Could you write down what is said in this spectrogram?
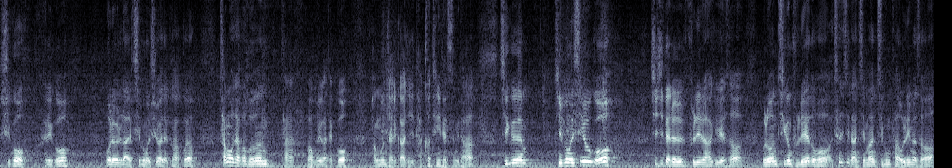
쉬고 그리고 월요일 날 지붕을 씌워야 될 것 같고요. 창호 작업은 다 마무리가 됐고 방문 자리까지 다 커팅이 됐습니다. 지금 지붕을 씌우고 지지대를 분리를 하기 위해서 물론 지금 분리해도 처지지는 않지만 지붕판 올리면서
